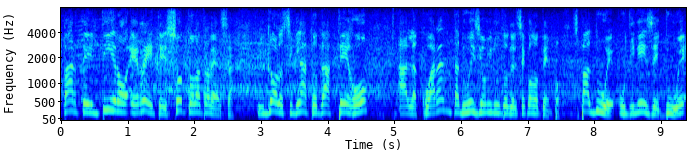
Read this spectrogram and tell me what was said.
Parte il tiro e rete sotto la traversa. Il gol siglato da Tero al 42 minuto del secondo tempo. Spal 2, Udinese 2.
